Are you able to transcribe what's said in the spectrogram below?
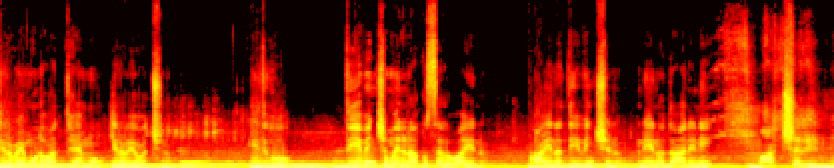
ఇరవై మూడవ అధ్యాయము ఇరవై వచ్చును ఇదిగో దీవించమని నాకు సెలవాయను. ఆయన దీవించను నేను దానిని మార్చలేను.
